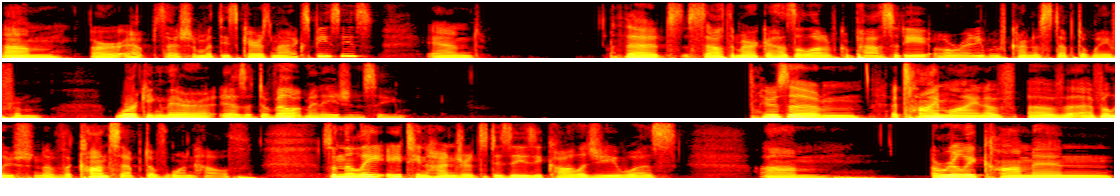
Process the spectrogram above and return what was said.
um, our obsession with these charismatic species. And that South America has a lot of capacity already. We've kind of stepped away from working there as a development agency. Here's a, um, a timeline of, of the evolution of the concept of One Health. So in the late 1800s, disease ecology was um, really common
